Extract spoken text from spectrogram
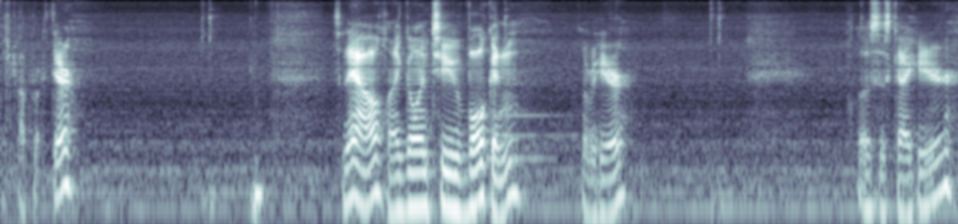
Just drop it right there. So now I go into Vulcan over here. Close this guy here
